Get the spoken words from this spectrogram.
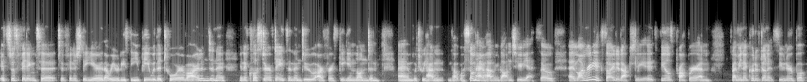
it's just fitting to to finish the year that we release the EP with a tour of Ireland in a in a cluster of dates, and then do our first gig in London, um, which we hadn't well, somehow haven't gotten to yet. So um, I'm really excited. Actually, it feels proper, and I mean I could have done it sooner, but.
